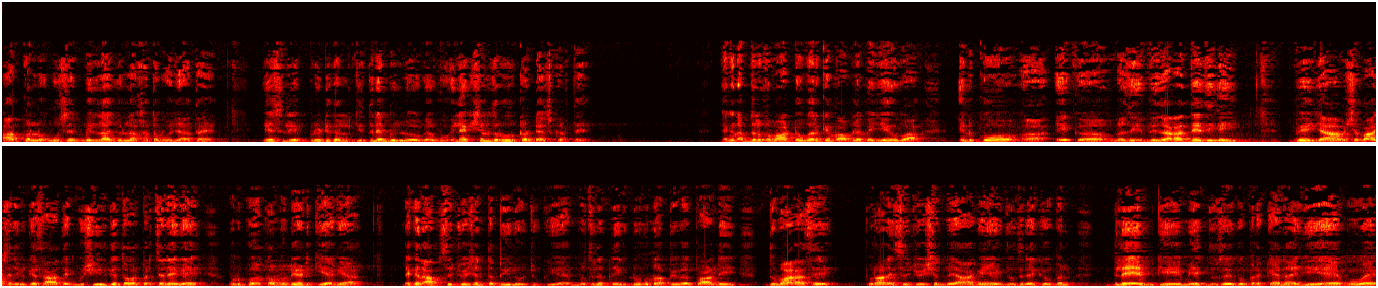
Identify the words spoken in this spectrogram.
आपका लोगों से मिलना जुलना खत्म हो जाता है। इसलिए पॉलिटिकल जितने भी लोग हैं, वो इलेक्शन ज़रूर कंटेस्ट करते हैं। लेकिन अब्दुल गफार डोगर के मामले में ये हुआ, इनको एक वजारत दे दी गई। वे जहाँ शबाज शरीफ के साथ एक मुशीर के तौर पर चले गए, उनको अकोमोडेट किया गया। लेकिन अब सिचुएशन तब्दील हो चुकी है। मुस्लिम लीग नून और पीपल पार्टी दोबारा से पुरानी सिचुएशन में आ गए एक दूसरे के ऊपर ब्लेम गेम एक दूसरे के ऊपर कहना ये है, वो है।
